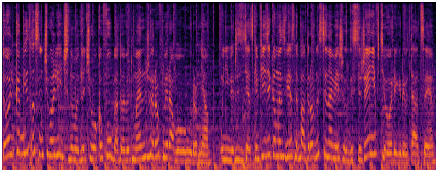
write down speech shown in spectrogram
Только бизнес, ничего личного, для чего КФУ готовит менеджеров мирового уровня. Университетским физикам известны подробности новейших достижений в теории гравитации.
